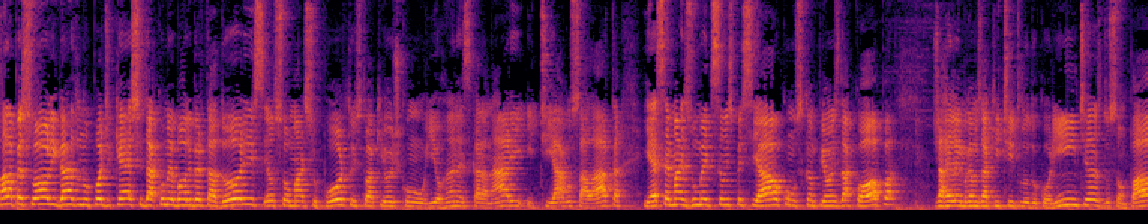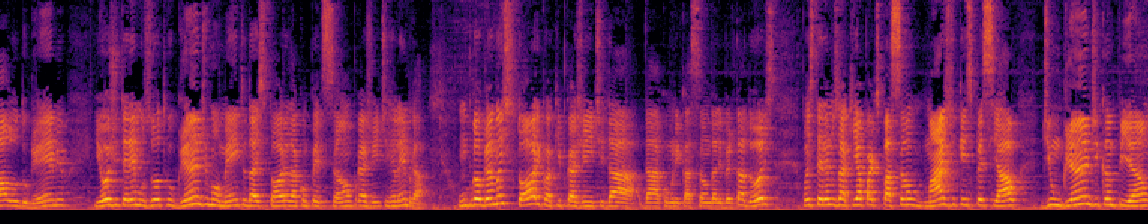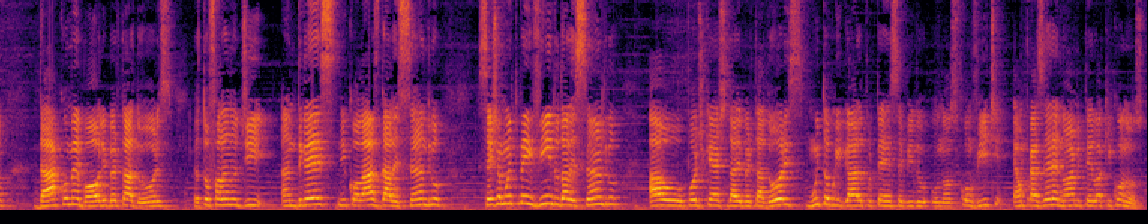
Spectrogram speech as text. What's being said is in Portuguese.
Fala pessoal, ligado no podcast da Comebol Libertadores. Eu sou Márcio Porto, estou aqui hoje com Johanna Scaranari e Thiago Salata. E essa é mais uma edição especial com os campeões da Copa. Já relembramos aqui título do Corinthians, do São Paulo, do Grêmio. E hoje teremos outro grande momento da história da competição para a gente relembrar. Um programa histórico aqui para a gente da, da comunicação da Libertadores, pois teremos aqui a participação mais do que especial de um grande campeão da Comebol Libertadores. Eu estou falando de Andrés Nicolás D'Alessandro. Seja muito bem-vindo, D'Alessandro, ao podcast da Libertadores. Muito obrigado por ter recebido o nosso convite. É um prazer enorme tê-lo aqui conosco.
